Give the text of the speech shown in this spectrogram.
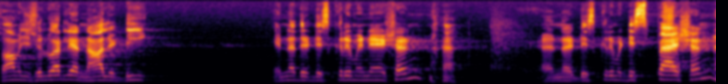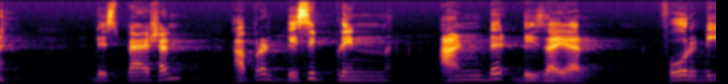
சுவாமிஜி சொல்லுவார் இல்லையா நாலு டி. என்னது டிஸ்கிரிமினேஷன் என்ன டிஸ்கிரிமி டிஸ்பேஷன் டிஸ்பேஷன் அப்புறம் discipline and desire four D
